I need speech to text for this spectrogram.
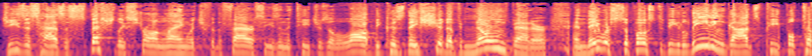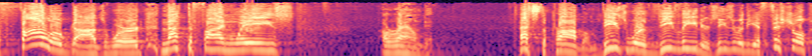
Jesus has especially strong language for the Pharisees and the teachers of the law because they should have known better and they were supposed to be leading God's people to follow God's word, not to find ways around it. That's the problem. These were the leaders. These were the official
